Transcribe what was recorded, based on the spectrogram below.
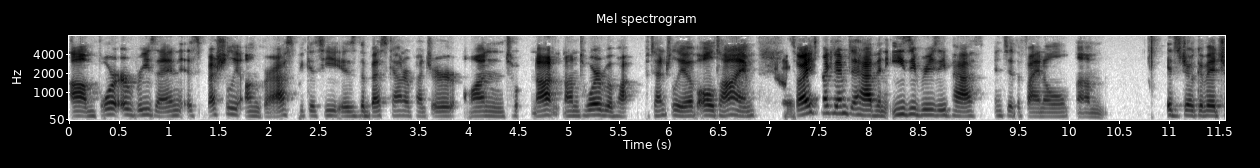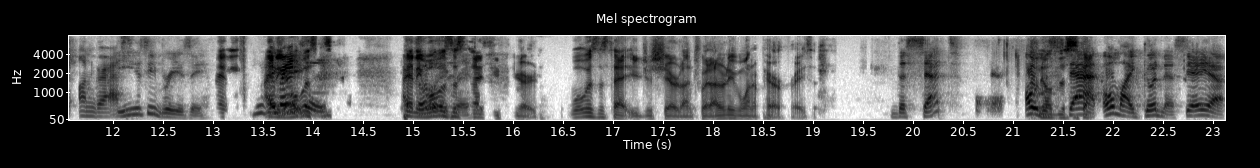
um, for a reason, especially on grass because he is the best counterpuncher on to- not on tour but potentially of all time. Yeah. So I expect him to have an easy breezy path into the final. Um, it's Djokovic on grass. Easy breezy. Penny, Penny, what was, Penny, totally what was the stat you shared? What was the stat you just shared on Twitter? I don't even want to paraphrase it. The set? Oh, no, the, the stat. stat. Oh my goodness. Yeah, yeah.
